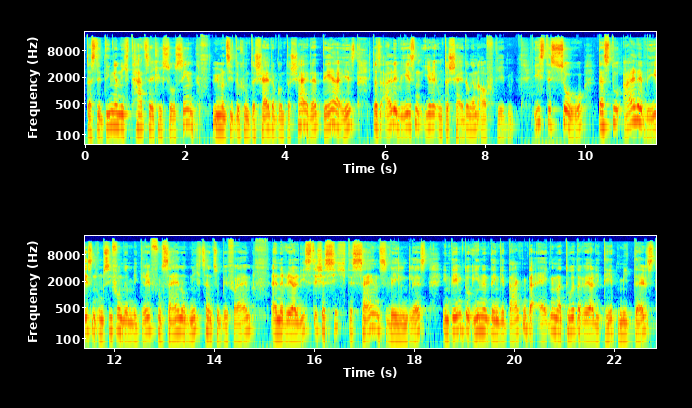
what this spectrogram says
dass die Dinge nicht tatsächlich so sind, wie man sie durch Unterscheidung unterscheidet, der ist, dass alle Wesen ihre Unterscheidungen aufgeben. Ist es so, dass du alle Wesen, um sie von den Begriffen Sein und Nichtsein zu befreien, eine realistische Sicht des Seins wählen lässt, indem du ihnen den Gedanken der Eigennatur der Realität mitteilst,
